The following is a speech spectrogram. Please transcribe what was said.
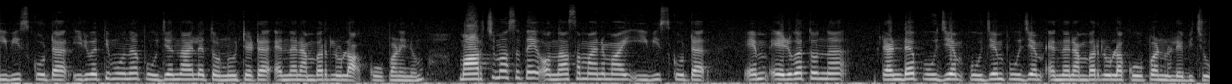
ഇ വി സ്കൂട്ടർ ഇരുപത്തിമൂന്ന് പൂജ്യം നാല് തൊണ്ണൂറ്റെട്ട് എന്ന നമ്പറിലുള്ള കൂപ്പണിനും മാർച്ച് മാസത്തെ ഒന്നാം സമ്മാനമായി ഇ വി സ്കൂട്ടർ എം എഴുപത്തൊന്ന് രണ്ട് പൂജ്യം പൂജ്യം പൂജ്യം എന്ന നമ്പറിലുള്ള കൂപ്പണും ലഭിച്ചു.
